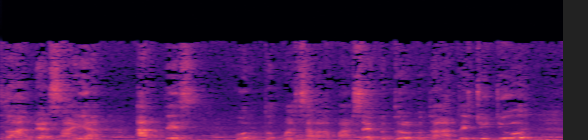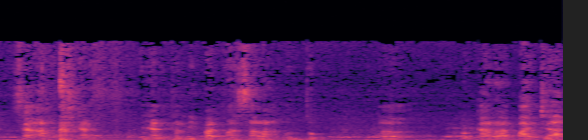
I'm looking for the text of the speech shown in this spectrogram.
itu ada saya artis untuk masalah apa? Saya betul-betul artis jujur. Saya artis yang yang terlibat masalah untuk eh, perkara pajak.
